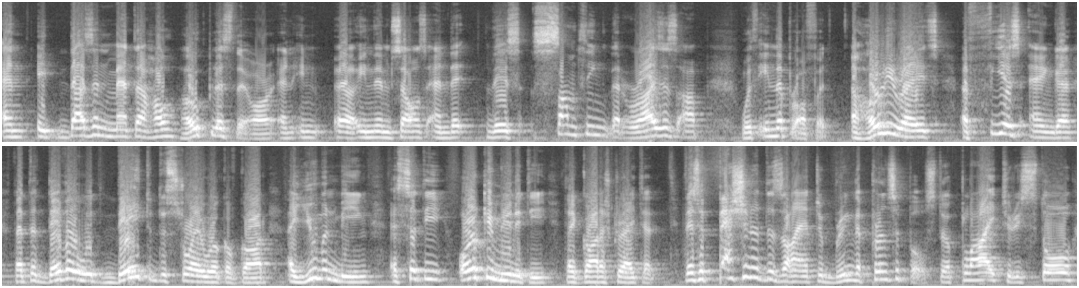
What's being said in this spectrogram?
and it doesn't matter how hopeless they are and in uh, in themselves, and that there's something that rises up within the prophet, a holy rage, a fierce anger that the devil would dare to destroy a work of God, a human being, a city, or a community that God has created. There's a passionate desire to bring the principles, to apply, to restore,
